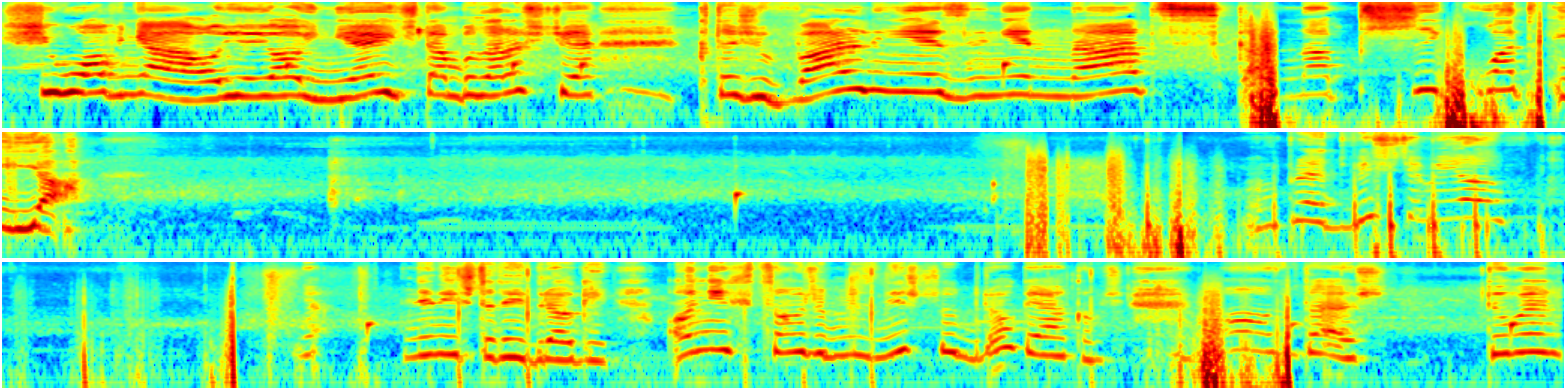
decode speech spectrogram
Siłownia! Ojej, oj, nie idź tam, bo zaraz cię ktoś walnie z nienacka. Na przykład ja. Prawie 200 milionów. Nie, nie niszczę tej drogi. Oni chcą, żebym zniszczył drogę jakąś. O, tu też. Tu bym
